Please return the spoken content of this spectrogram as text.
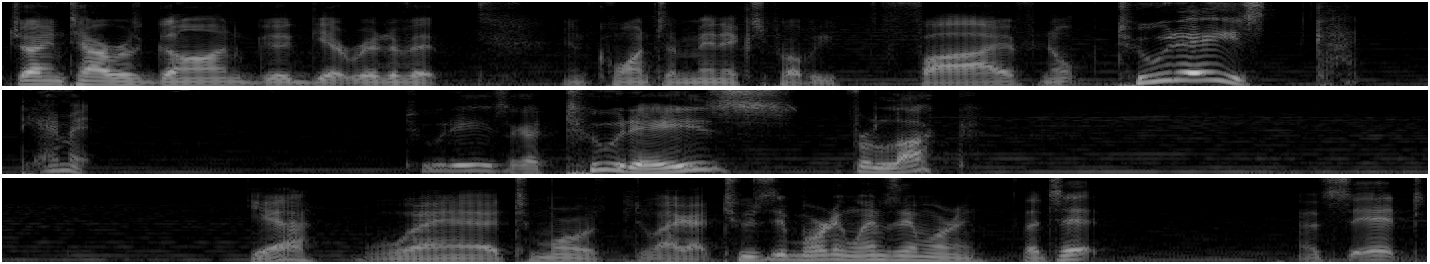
Giant Tower's gone. Good. Get rid of it. And Quantum Minix probably five. Nope. Two days. God damn it. Two days. I got two days for luck. Yeah. Well, tomorrow. I got Tuesday morning, Wednesday morning. That's it. That's it.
